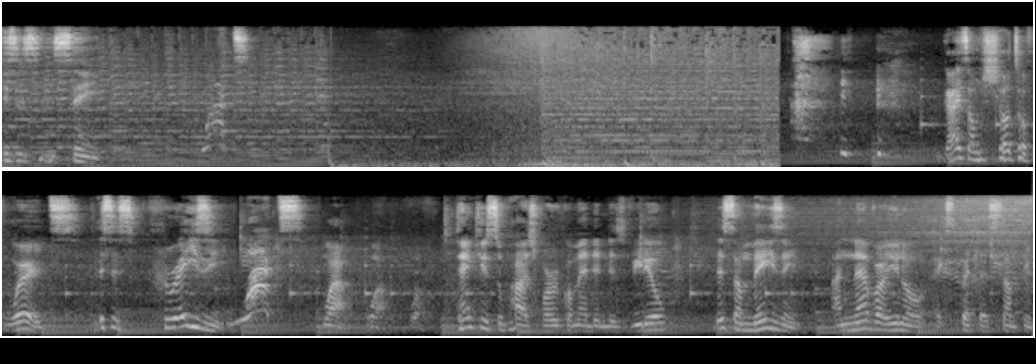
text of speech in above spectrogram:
This is insane. What? Guys, I'm short of words. This is crazy. What? Wow, wow, wow. Thank you, Subhash, for recommending this video. This is amazing. I never, you know, expected something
